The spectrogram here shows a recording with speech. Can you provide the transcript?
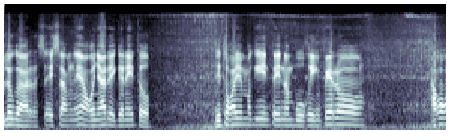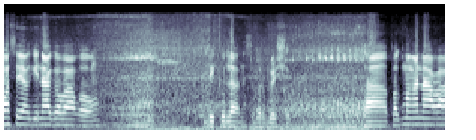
lugar, sa isang, yan, kunyari, ganito. Dito kayo maghihintay ng booking. Pero, ako kasi ang ginagawa ko, Bicolan sa barbershop. Ah, pag mga naka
